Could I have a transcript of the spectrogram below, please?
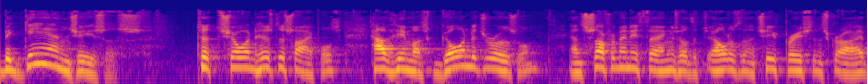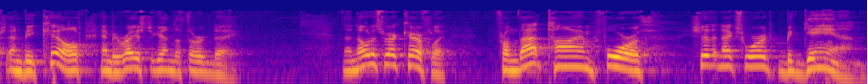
began Jesus to show unto his disciples how that he must go into Jerusalem and suffer many things of the elders and the chief priests and scribes, and be killed and be raised again the third day. Now, notice very carefully, from that time forth, see that next word? Began.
